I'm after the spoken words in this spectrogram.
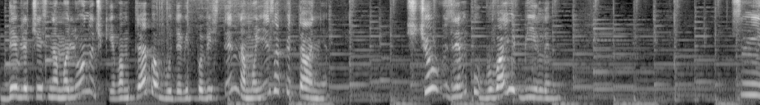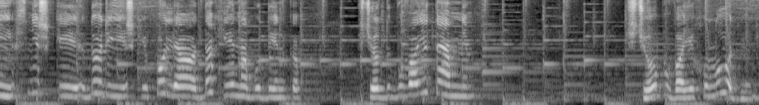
Дивлячись на малюночки, вам треба буде відповісти на мої запитання. Що взимку буває білим? Сніг, сніжки, доріжки, поля, дахи на будинках. Що буває темним? Що буває холодним?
